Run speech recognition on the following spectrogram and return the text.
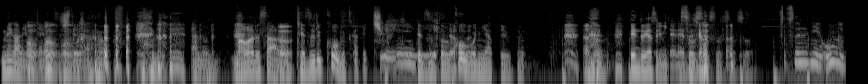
メガネみたいなやつして、うんあの何 あの回るさうん。削る工具使ってチュイーンってずっと交互にやってると。あの電動ヤスリみたいなやつでしょ？そうそうそうそうそう。普通に音楽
